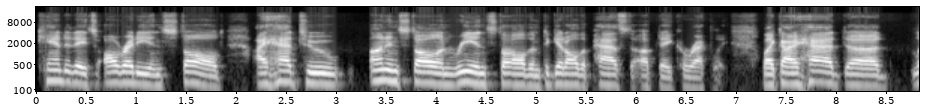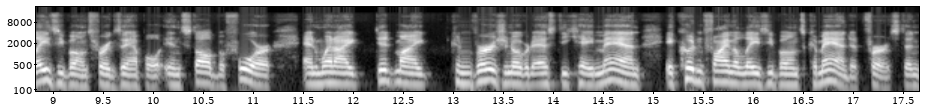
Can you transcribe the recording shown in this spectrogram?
candidates already installed, I had to uninstall and reinstall them to get all the paths to update correctly. Like I had uh, Lazybones, for example, installed before, and when I did my conversion over to SDK man, it couldn't find the lazybones command at first. And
